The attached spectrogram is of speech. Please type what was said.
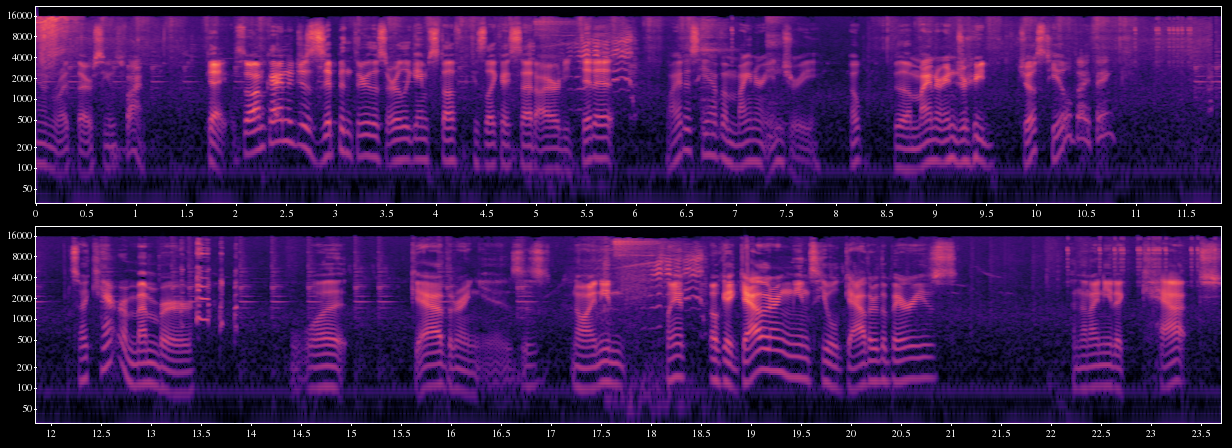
And right there seems fine. Okay, so I'm kind of just zipping through this early game stuff because like I said, I already did it. Why does he have a minor injury? Oh, the minor injury just healed, I think? So I can't remember what gathering is. Is No, I need plant... Okay, gathering means he will gather the berries. And then I need a cat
